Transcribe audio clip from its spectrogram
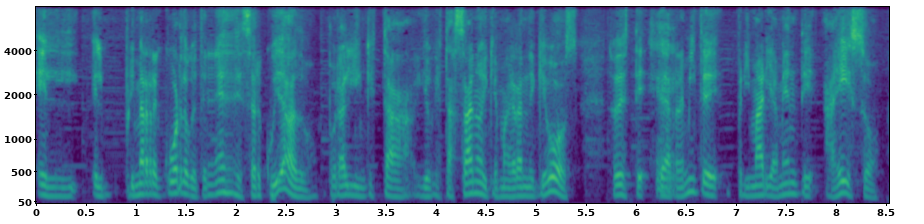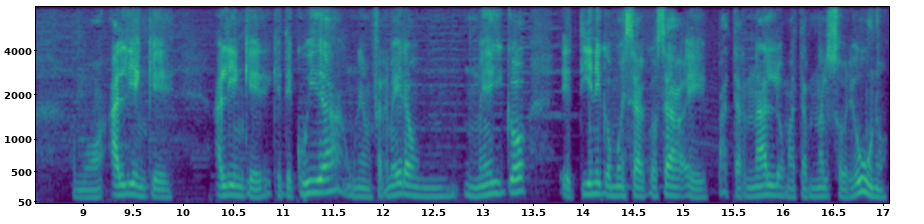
el, el primer recuerdo que tenés de ser cuidado por alguien que está, digo, que está sano y que es más grande que vos. Entonces te, remite primariamente a eso, como alguien que, alguien que, que te cuida, una enfermera, un, un médico, eh, tiene como esa cosa eh, paternal o maternal sobre uno.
